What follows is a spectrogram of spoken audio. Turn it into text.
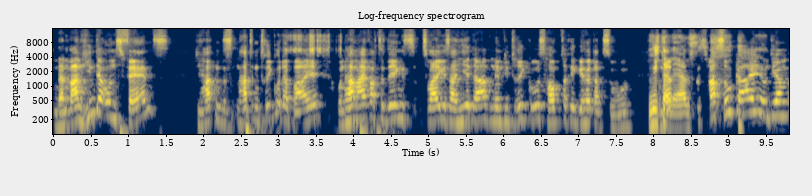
und dann waren hinter uns Fans, die hatten, das, hatten ein Trikot dabei und haben einfach zu denen zwei gesagt, hier, da, nimm die Trikots, Hauptsache ihr gehört dazu. Nicht dein das, Ernst. das war so geil und die haben,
